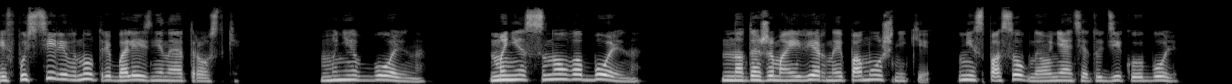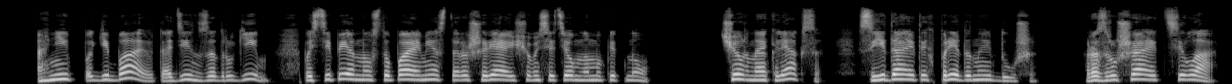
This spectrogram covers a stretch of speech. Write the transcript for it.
и впустили внутрь болезненные отростки. Мне больно. Мне снова больно. Но даже мои верные помощники не способны унять эту дикую боль. Они погибают один за другим, постепенно уступая место расширяющемуся темному пятну. Черная клякса съедает их преданные души, разрушает тела,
